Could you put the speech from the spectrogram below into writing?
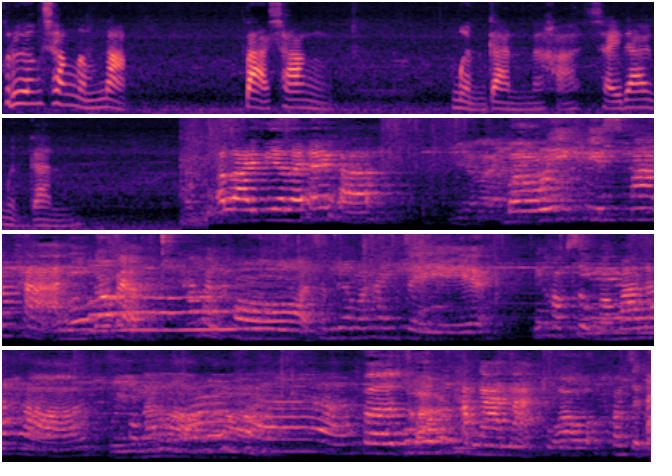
เครื่องชั่งน้ำหนัก ตาช่างเหมือนกันนะคะ ใช้ได้เหมือนกัน อะไรมีอะไรให้คะ เบอร์รี่คริสต์มาสค่ะ อันนี้ก็แบบผ้าพันคอฉันเลือกมาให้เจ๊มี ความสุขมากๆนะคะคุยน่ารักอะเฟิร์สกูรู้ว่ามึงทำงานหนักกูเอาความสุขไป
